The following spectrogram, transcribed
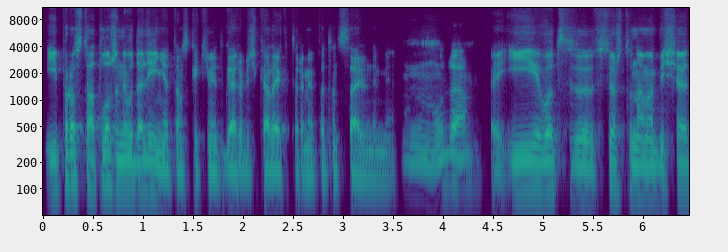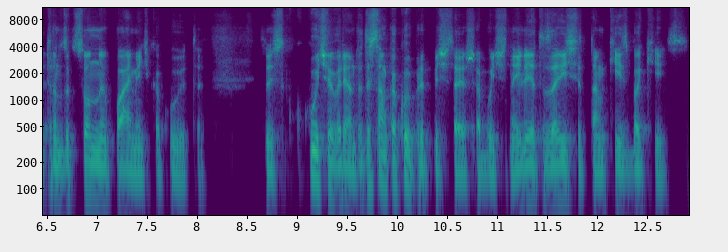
И просто отложенные удаления там с какими-то garbage коллекторами потенциальными. Ну да. И вот э, все, что нам обещают, транзакционную память какую-то. То есть куча вариантов. Ты сам какой предпочитаешь обычно? Или это зависит там кейс-by-кейс?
